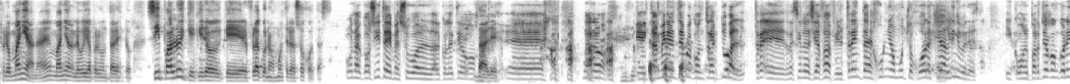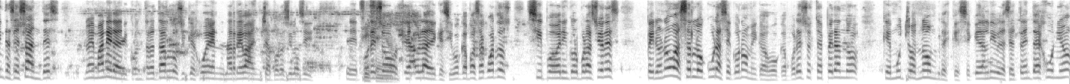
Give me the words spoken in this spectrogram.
pero mañana, ¿eh? Mañana les voy a preguntar esto. Sí, Pablo, y que quiero que el flaco nos muestre las ojotas. Una cosita y me subo al, colectivo con Dale. Eh, no, no, también el tema contractual. Eh, recién lo decía Fafi, el 30 de junio muchos jugadores quedan libres. Y como el partido con Corinthians es antes, no hay manera de contratarlos y que jueguen la revancha, por decirlo así. Eh, por eso se habla de que si Boca pasa a cuartos, sí puede haber incorporaciones, pero no va a ser locuras económicas Boca. Por eso está esperando que muchos nombres que se quedan libres el 30 de junio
